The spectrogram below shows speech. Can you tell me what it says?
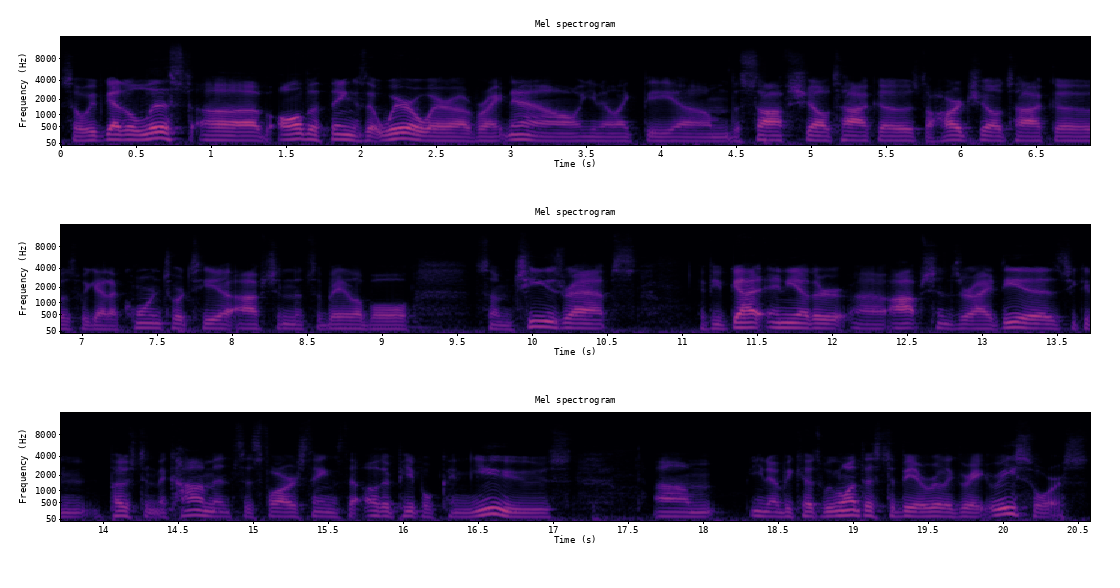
So we've got a list of all the things that we're aware of right now, you know, like the, um, the soft shell tacos, the hard shell tacos, we got a corn tortilla option that's available, some cheese wraps. If you've got any other uh, options or ideas, you can post in the comments as far as things that other people can use, um, you know, because we want this to be a really great resource.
